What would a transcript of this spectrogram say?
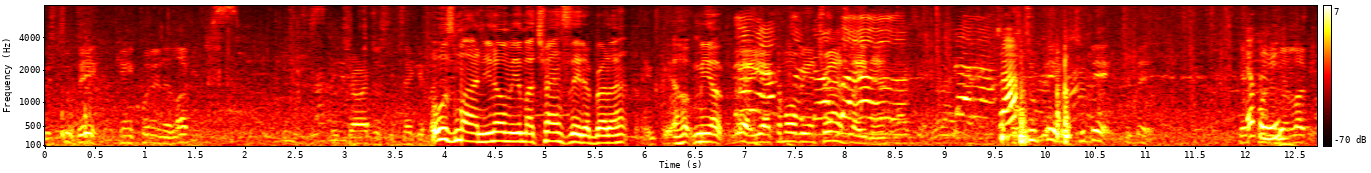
it's too big. You can't put it in the luggage. They charge us to take it back. Usman, you know me, my translator, brother. Hook me up. Yeah, you gotta come over here and translate now. ça It's too big. It's too big. Too big. Can't put it in the luggage.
